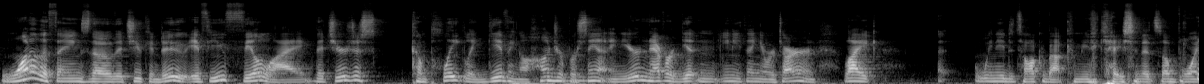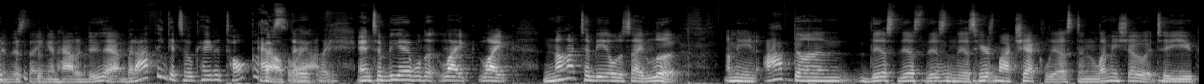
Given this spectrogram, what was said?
one of the things though that you can do if you feel like that you're just completely giving 100% and you're never getting anything in return, like uh, we need to talk about communication at some point in this thing and how to do that. But I think it's okay to talk about Absolutely. that and to be able to like like not to be able to say, look, I mean, I've done this, this, this, and this. Here's mm-hmm. my checklist, and let me show it to mm-hmm. you.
